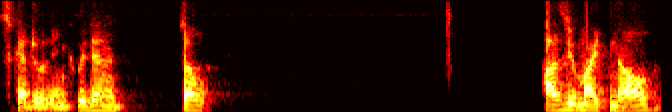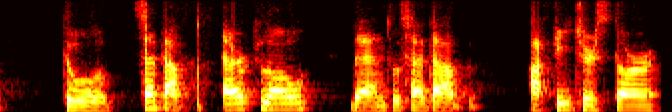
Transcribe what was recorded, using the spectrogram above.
scheduling. We didn't. So, as you might know, to set up Airflow then to set up a feature store,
